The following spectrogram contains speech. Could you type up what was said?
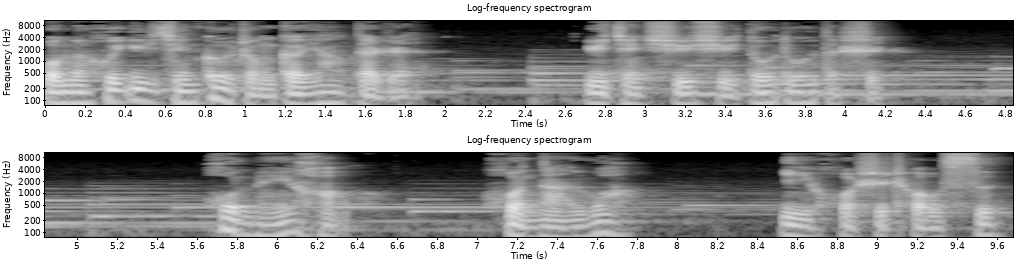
我们会遇见各种各样的人，遇见许许多多的事，或美好，或难忘，亦或是愁思。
